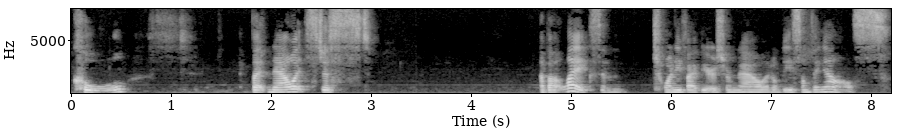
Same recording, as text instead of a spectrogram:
cool. But now it's just about likes and 25 years from now it'll be something else.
